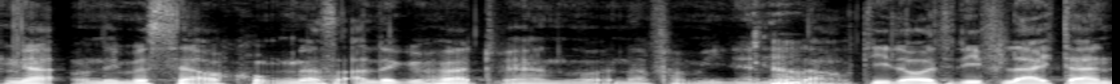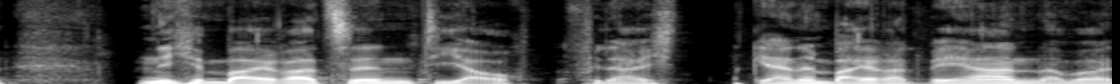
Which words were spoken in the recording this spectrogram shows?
Ja, und die müssen ja auch gucken, dass alle gehört werden, so in der Familie. Ne? Ja. Auch die Leute, die vielleicht dann nicht im Beirat sind, die auch vielleicht gerne im Beirat wären, aber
